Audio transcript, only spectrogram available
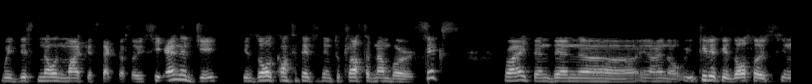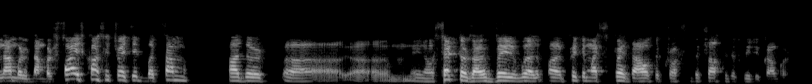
with this known market sector. So you see energy is all concentrated into cluster number six, right? And then, uh, you know, utilities also is in number number five concentrated, but some other, uh, um, you know, sectors are very well, are pretty much spread out across the cluster that we recovered.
